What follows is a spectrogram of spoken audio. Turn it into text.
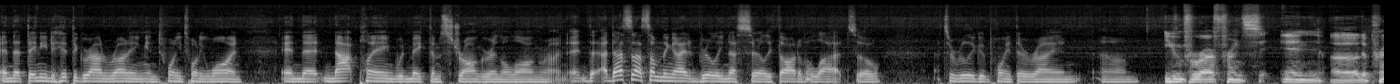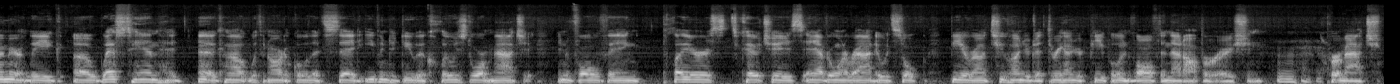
and that they need to hit the ground running in 2021 and that not playing would make them stronger in the long run. And th- that's not something I'd really necessarily thought of a lot. So That's a really good point there, Ryan. Um, Even for reference, in uh, the Premier League, uh, West Ham had uh, come out with an article that said even to do a closed door match involving players, coaches, and everyone around, it would still be around 200 to 300 people involved in that operation per match.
